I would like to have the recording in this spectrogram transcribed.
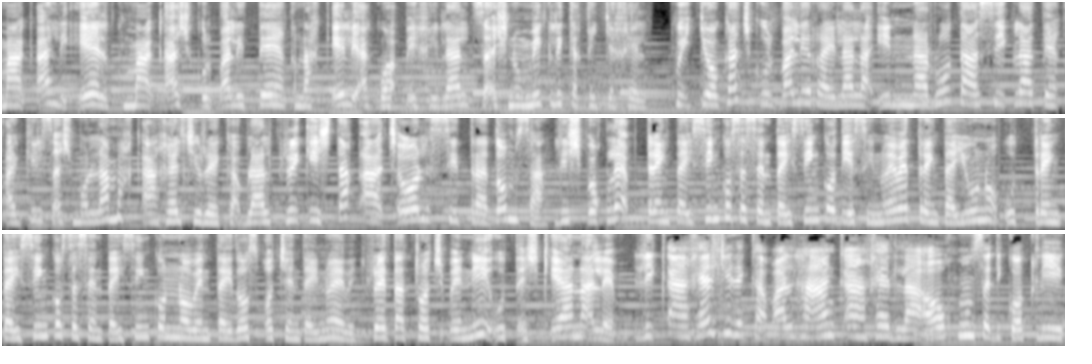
mak ali elk mak ashkul bali ten qnaq k'eli akwaj b'ej jilal sa axnumikli kakiyajel Kuityokach kulbali railala in na ruta asikla tenq akil sa shmolamak angel chirekablal rikishtak achol citradomsa lishpoklep 35 65 19 31 u 35 65 92 89 reta trochbeni ut eshkiana lem. Lik angel chirekabal hank angel la ojun sadikokli.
